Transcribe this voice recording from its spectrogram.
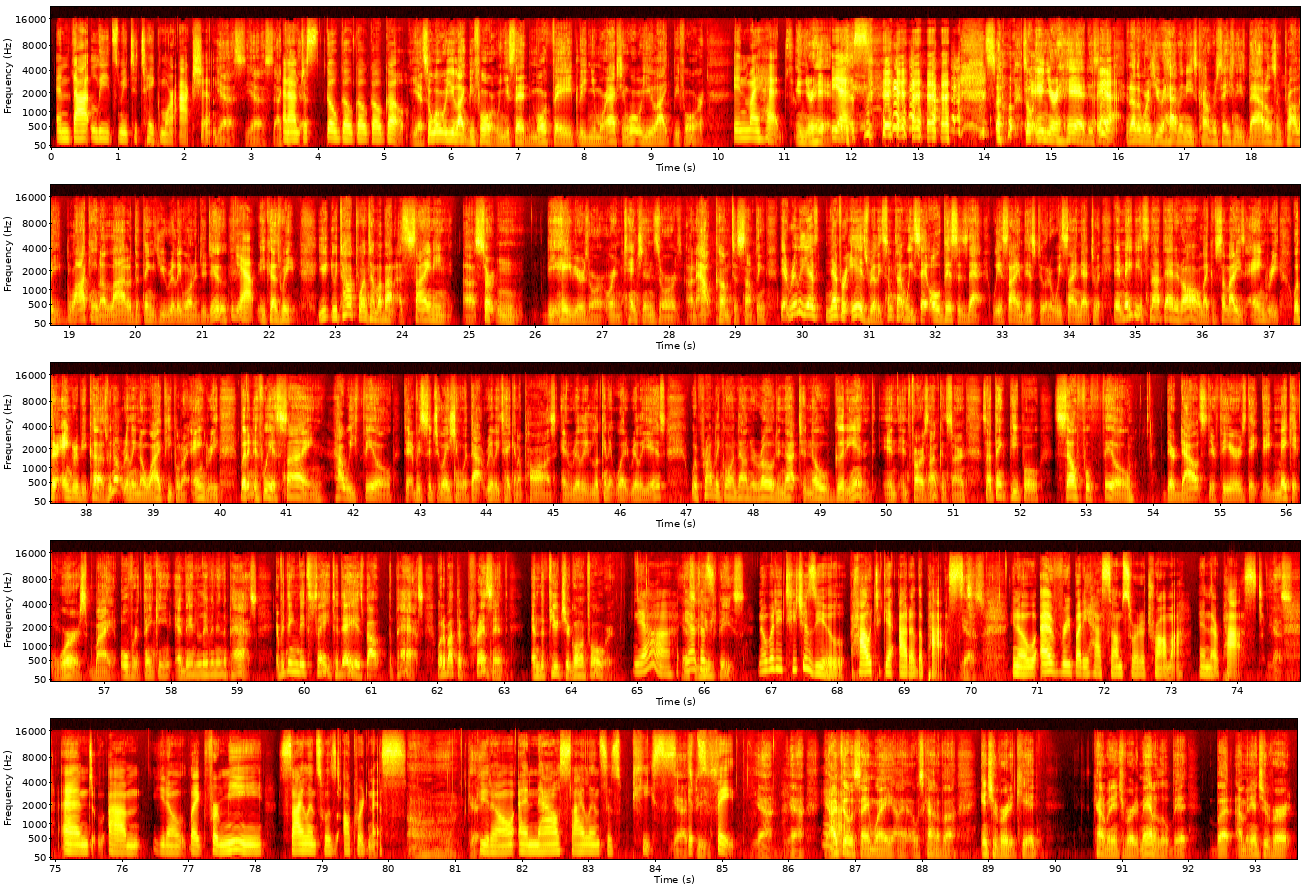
And that leads me to take more action. Yes, yes. and I'm that. just go, go, go, go, go. Yeah. So what were you like before? When you said more faith leading you more action, what were you like before? In my head. In your head. Yes. so, so in your head, it's like, yeah. in other words, you're having these conversations, these battles, and probably blocking a lot of the things you really wanted to do. Yeah. Because we, you, you talked one time about assigning uh, certain behaviors or, or intentions or an outcome to something that really is never is really. Sometimes we say, oh, this is that. We assign this to it or we assign that to it. And maybe it's not that at all. Like if somebody's angry, well, they're angry because we don't really know why people are angry. But if we assign how we feel to every situation without really taking a pause and really looking at what it really is, we're probably going down the road and not to no good end in, as far as I'm concerned. So I think people self fulfill their doubts, their fears, they, they make it worse by overthinking and then living in the past. Everything they say today is about the past. What about the present and the future going forward? Yeah, yeah, it's a huge piece. Nobody teaches you how to get out of the past. Yes. You know, everybody has some sort of trauma in their past. Yes. And, um, you know, like for me, silence was awkwardness. Oh, okay. You know, and now silence is peace. Yeah, it's, it's peace. faith. Yeah, yeah, yeah, yeah. I feel the same way. I, I was kind of a introverted kid, kind of an introverted man a little bit, but I'm an introvert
